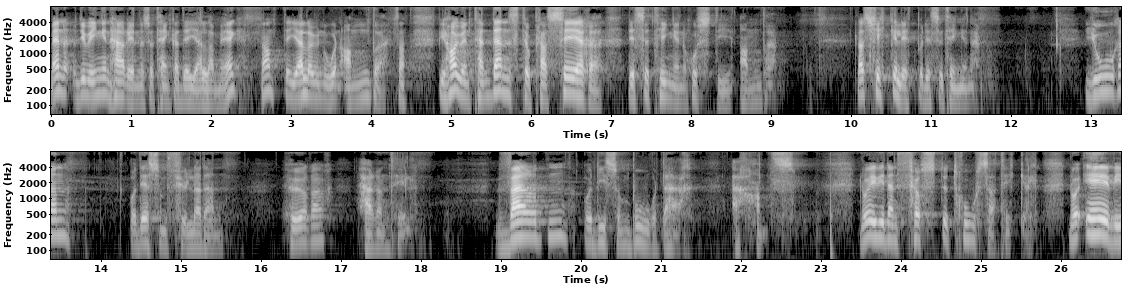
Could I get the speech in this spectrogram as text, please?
Men det er jo ingen her inne som tenker at det gjelder meg. Sant? Det gjelder jo noen andre. Sant? Vi har jo en tendens til å plassere disse tingene hos de andre. La oss kikke litt på disse tingene. Jorden og det som fyller den, hører Herren til. Verden og de som bor der, er hans. Nå er vi i den første trosartikkel. Nå er vi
